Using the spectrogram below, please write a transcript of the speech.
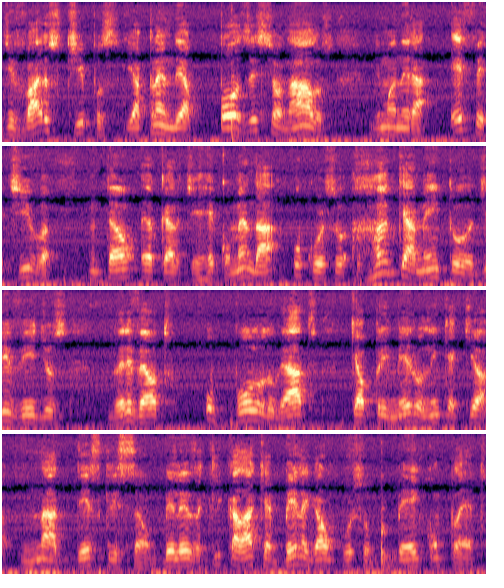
de vários tipos e aprender a posicioná-los de maneira efetiva, então eu quero te recomendar o curso Ranqueamento de Vídeos do Erivelto, o Pulo do Gato, que é o primeiro link aqui ó, na descrição. Beleza? Clica lá que é bem legal, um curso bem completo,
